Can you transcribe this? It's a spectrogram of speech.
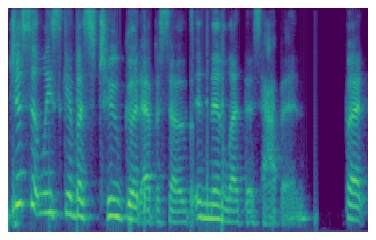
just at least give us two good episodes and then let this happen but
